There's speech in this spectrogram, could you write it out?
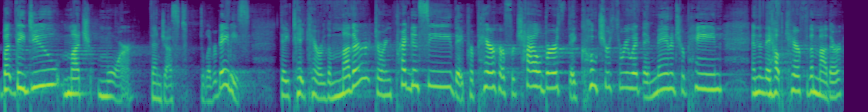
But they do much more than just deliver babies. They take care of the mother during pregnancy. They prepare her for childbirth. They coach her through it. They manage her pain. And then they help care for the mother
